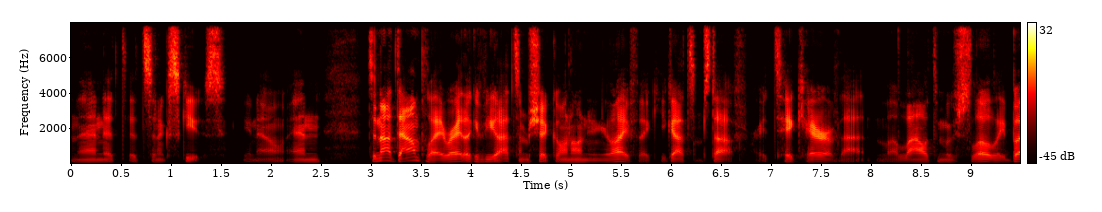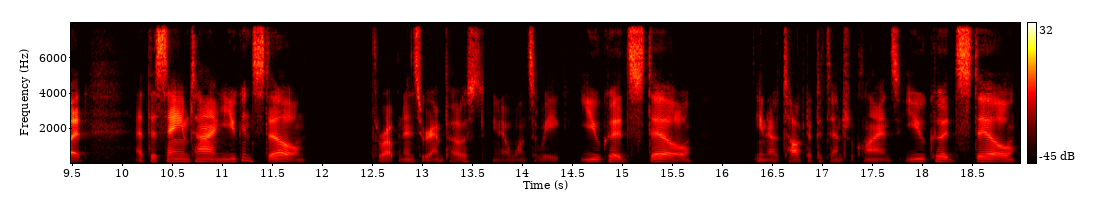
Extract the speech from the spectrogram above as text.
and then it, it's an excuse, you know. And to not downplay, right? Like if you got some shit going on in your life, like you got some stuff, right? Take care of that. Allow it to move slowly, but at the same time, you can still throw up an Instagram post, you know, once a week. You could still, you know, talk to potential clients. You could still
